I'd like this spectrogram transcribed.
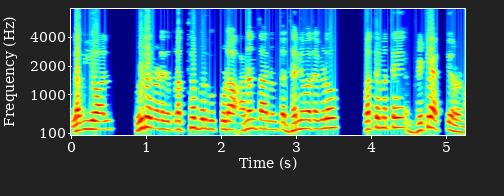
love you all video ನೋಡಿದ ಪ್ರತಿಯೊಬ್ಬರಿಗೂ ಕೂಡ ಅನಂತ ಅನಂತ ಧನ್ಯವಾದಗಳು. ಮತ್ತೆ ಮತ್ತೆ ಭೇಟಿ ಆಗ್ತಿರೋಣ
